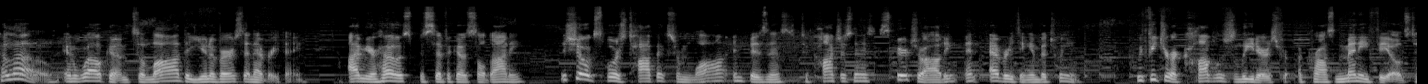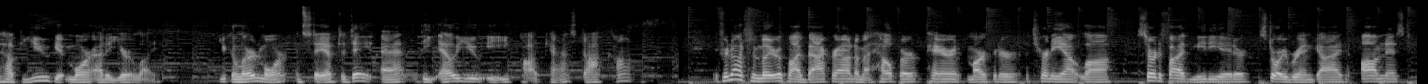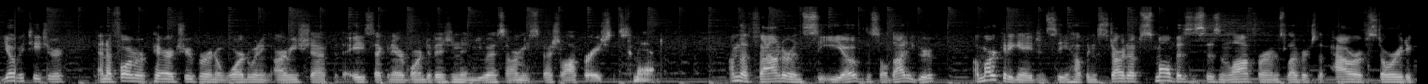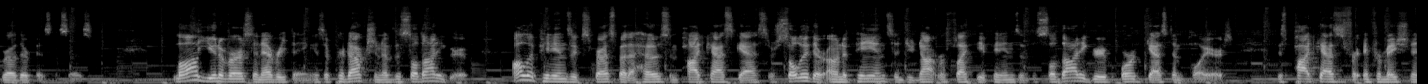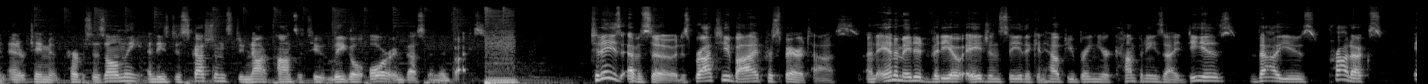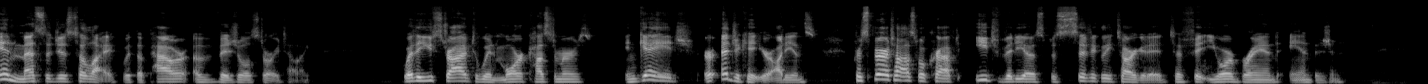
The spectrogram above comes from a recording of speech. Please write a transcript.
Hello, and welcome to Law, the Universe, and Everything. I'm your host, Pacifico Soldati. This show explores topics from law and business to consciousness, spirituality, and everything in between. We feature accomplished leaders across many fields to help you get more out of your life. You can learn more and stay up to date at theluepodcast.com. If you're not familiar with my background, I'm a helper, parent, marketer, attorney outlaw, certified mediator, StoryBrand guide, omnist, yoga teacher, and a former paratrooper and award winning Army chef with the 82nd Airborne Division and U.S. Army Special Operations Command. I'm the founder and CEO of the Soldati Group, a marketing agency helping startups, small businesses, and law firms leverage the power of story to grow their businesses. Law, Universe, and Everything is a production of the Soldati Group. All opinions expressed by the hosts and podcast guests are solely their own opinions and do not reflect the opinions of the Soldati Group or guest employers. This podcast is for information and entertainment purposes only, and these discussions do not constitute legal or investment advice. Today's episode is brought to you by Prosperitas, an animated video agency that can help you bring your company's ideas, values, products, and messages to life with the power of visual storytelling. Whether you strive to win more customers, engage, or educate your audience, Prosperitas will craft each video specifically targeted to fit your brand and vision.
